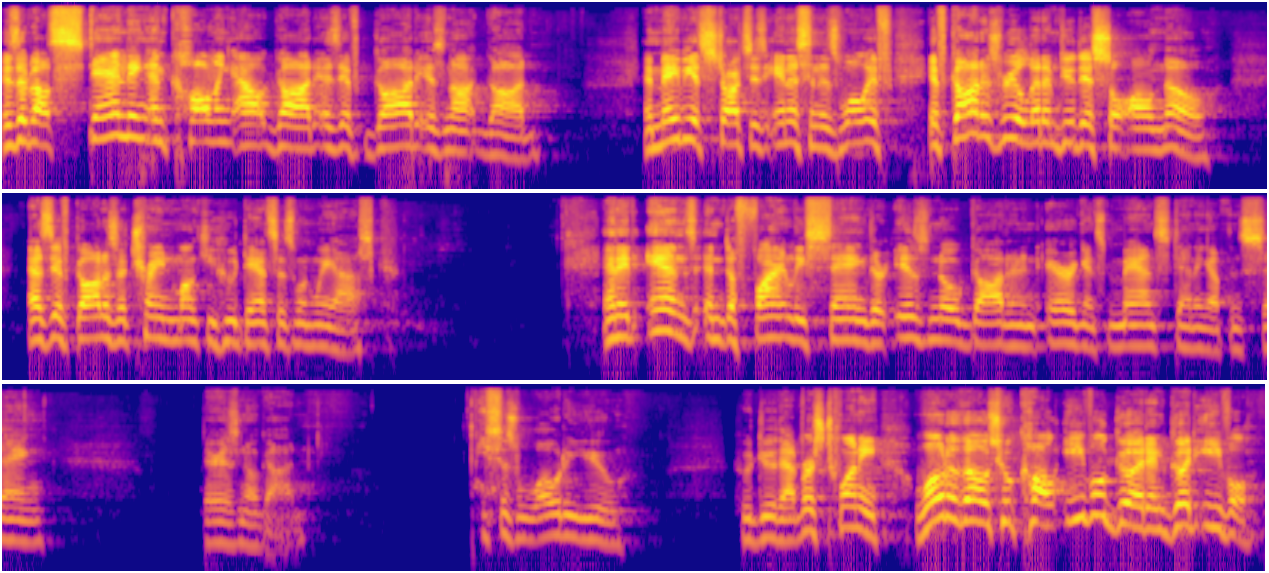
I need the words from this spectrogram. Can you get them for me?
Is it about standing and calling out God as if God is not God? And maybe it starts as innocent as, well, if, if God is real, let him do this so I'll know. As if God is a trained monkey who dances when we ask. And it ends in defiantly saying, There is no God, and an arrogance, man standing up and saying, There is no God. He says, Woe to you who do that. Verse 20 Woe to those who call evil good and good evil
